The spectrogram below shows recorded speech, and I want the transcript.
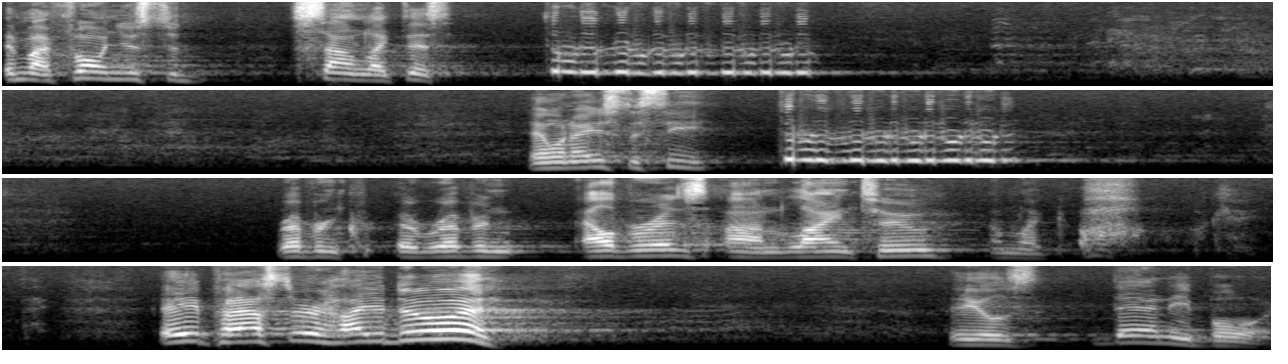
And my phone used to sound like this. And when I used to see Reverend, uh, Reverend Alvarez on line two. I'm like, oh, okay. Hey, Pastor, how you doing? He goes, Danny boy.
